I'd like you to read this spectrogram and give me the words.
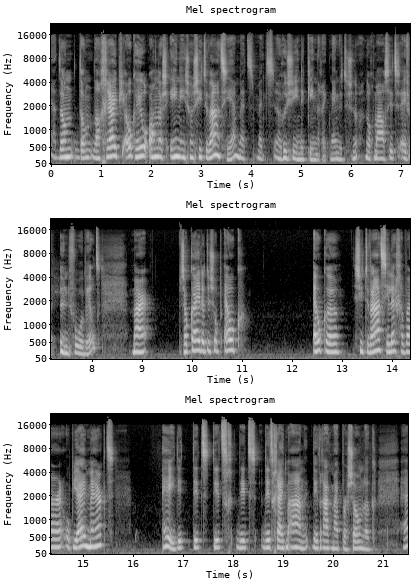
ja, dan, dan, dan grijp je ook heel anders in in zo'n situatie hè, met, met een ruzie in de kinderen. Ik neem dit dus nogmaals, dit is even een voorbeeld. Maar zo kan je dat dus op elk, elke situatie leggen waarop jij merkt hey, dit, dit, dit, dit, dit grijpt me aan, dit raakt mij persoonlijk. Hè,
